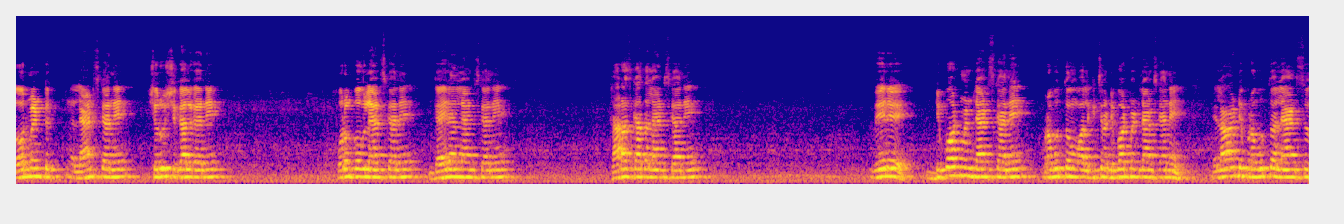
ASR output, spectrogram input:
గవర్నమెంట్ ల్యాండ్స్ కానీ చెరువు శిఖాలు కానీ పొరంపోగు ల్యాండ్స్ కానీ గైరాన్ ల్యాండ్స్ కానీ కారాస్కాత ల్యాండ్స్ కానీ వేరే డిపార్ట్మెంట్ ల్యాండ్స్ కానీ ప్రభుత్వం వాళ్ళకి ఇచ్చిన డిపార్ట్మెంట్ ల్యాండ్స్ కానీ ఎలాంటి ప్రభుత్వ ల్యాండ్స్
